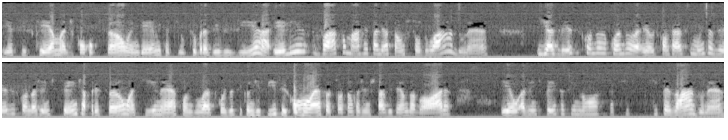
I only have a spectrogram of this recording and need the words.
esse esquema de corrupção endêmica que, que o Brasil vivia, ele vá tomar retaliação de todo lado, né? E às vezes, quando, quando eu te confesso que muitas vezes, quando a gente sente a pressão aqui, né, quando as coisas ficam difíceis, como essa situação que a gente está vivendo agora, eu, a gente pensa assim, nossa, que, que pesado, né?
